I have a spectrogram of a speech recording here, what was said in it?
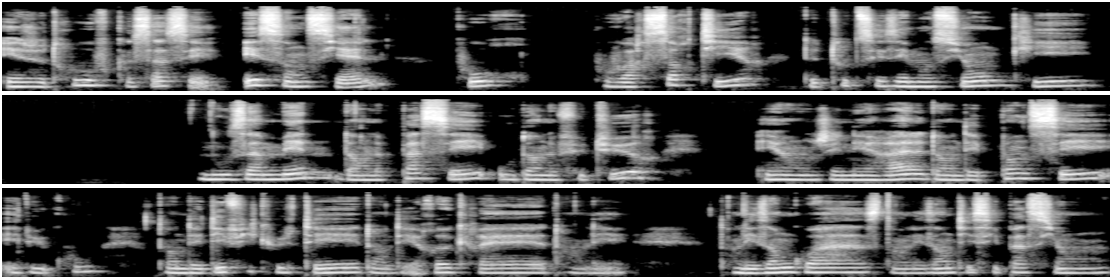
Et je trouve que ça c'est essentiel pour pouvoir sortir de toutes ces émotions qui nous amènent dans le passé ou dans le futur et en général dans des pensées et du coup dans des difficultés, dans des regrets, dans les, angoisses, dans les anticipations.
